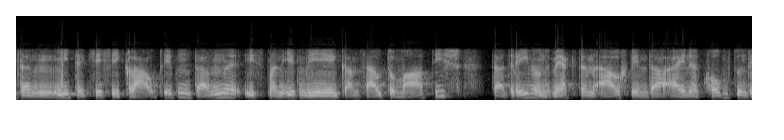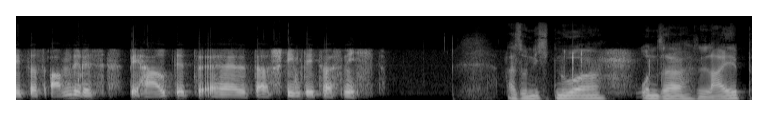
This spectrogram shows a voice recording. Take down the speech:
dann mit der Kirche glaubt eben, dann ist man irgendwie ganz automatisch da drin und merkt dann auch, wenn da einer kommt und etwas anderes behauptet, äh, da stimmt etwas nicht. Also nicht nur unser Leib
